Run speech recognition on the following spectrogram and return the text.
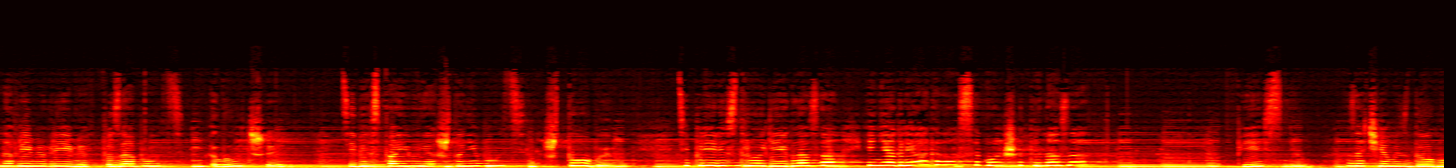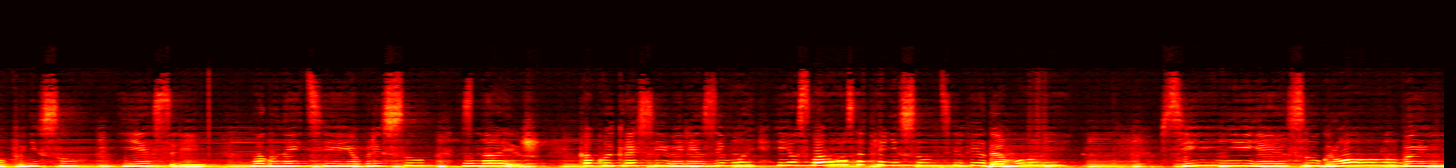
на время-время позабудь лучше Тебе спою я что-нибудь, чтобы Теплели строгие глаза И не оглядывался больше ты назад Песню зачем из дома понесу, Если могу найти ее в лесу, Знаешь, какой красивый лес зимой, Ее с мороза принесу тебе домой. В синие сугробы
